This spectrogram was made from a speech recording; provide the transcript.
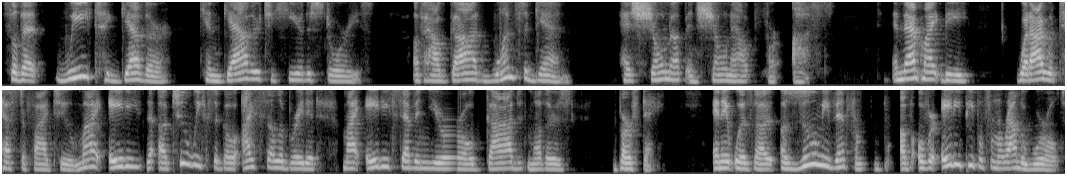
so that we together can gather to hear the stories of how God once again has shown up and shown out for us. And that might be what I would testify to. My 80, uh, two weeks ago, I celebrated my 87 year old godmother's birthday. And it was a, a Zoom event from of over 80 people from around the world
